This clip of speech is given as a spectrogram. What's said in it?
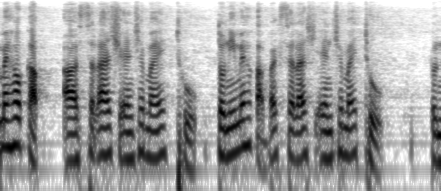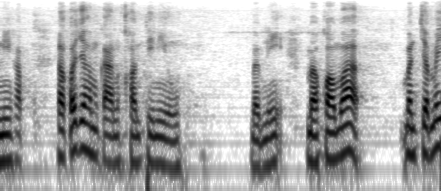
ไม่เท่ากับอ่า slash n ใช่ไหมถูก ตรงนี้ไม่เท่ากับ back slash n ใช่ไหมถูกตัวนี้ครับ เราก็จะทำการ continue แบบนี้ หมายความว่ามันจะไม่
